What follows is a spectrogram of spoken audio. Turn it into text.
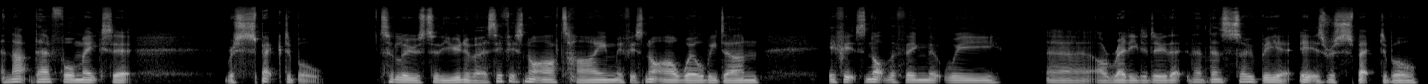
And that therefore makes it respectable to lose to the universe. If it's not our time, if it's not our will be done, if it's not the thing that we uh, are ready to do that, then, then so be it. It is respectable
